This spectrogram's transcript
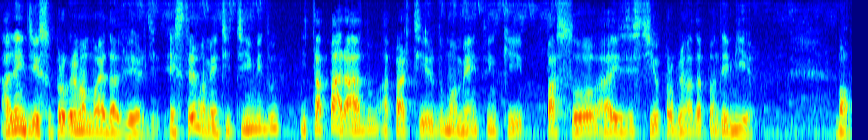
Além disso, o programa Moeda Verde é extremamente tímido e está parado a partir do momento em que passou a existir o problema da pandemia. Bom,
